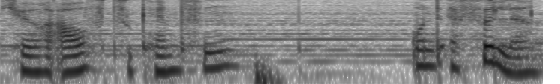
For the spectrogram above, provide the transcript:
Ich höre auf zu kämpfen und erfülle.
